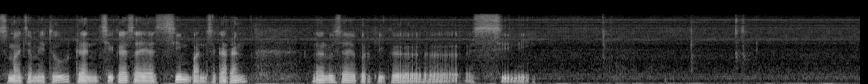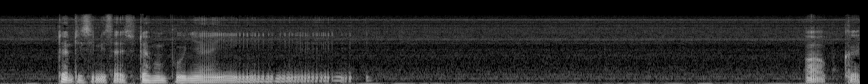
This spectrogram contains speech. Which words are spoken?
semacam itu dan jika saya simpan sekarang lalu saya pergi ke sini dan di sini saya sudah mempunyai oke.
